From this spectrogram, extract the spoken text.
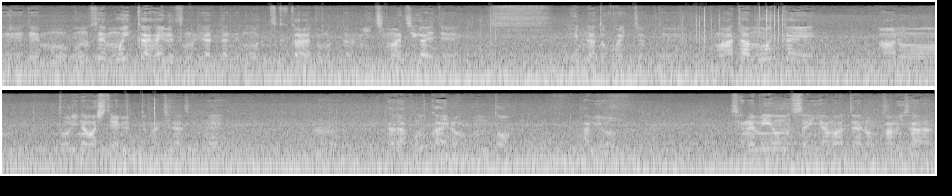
ででもう温泉もう一回入るつもりだったんでもう着くからと思ったら道間違えて変なとこ入っちゃってまたもう一回あの撮り直してるって感じなんですよね、うん、ただ今回の本当旅は瀬波温泉山手のおかみさん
